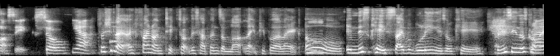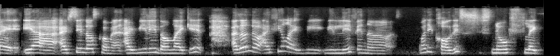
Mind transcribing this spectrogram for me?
toxic. So yeah. Especially like I find on TikTok this happens a lot. Like people are like, Mm. oh, in this case, cyberbullying is okay. Have you seen those comments? Right. Yeah, I've seen those comments. I really don't like it. I don't know. I feel like we we live in a what do you call this snowflake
